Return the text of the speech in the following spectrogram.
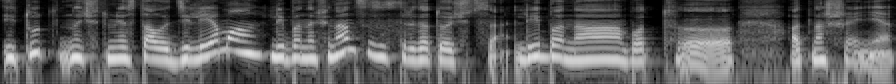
И тут, значит, у меня стала дилемма либо на финансы сосредоточиться, либо на вот э, отношения.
